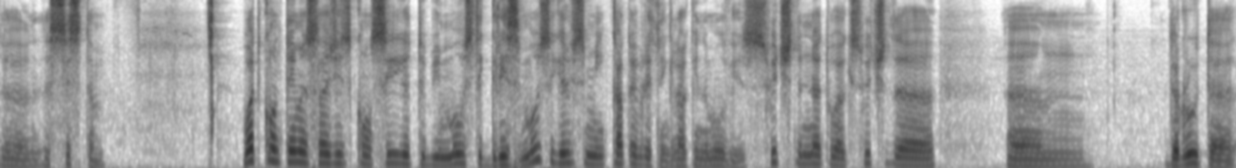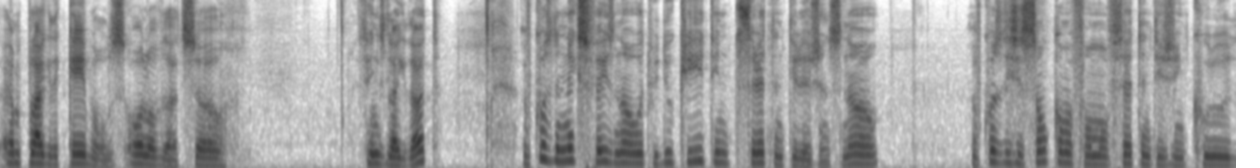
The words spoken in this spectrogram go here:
the, the system what containment strategy is considered to be most aggressive? Most aggressive mean cut everything, like in the movies. Switch the network, switch the um, the router, unplug the cables, all of that. So things like that. Of course, the next phase now, what we do, creating threat intelligence. Now, of course, this is some common form of threat intelligence include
